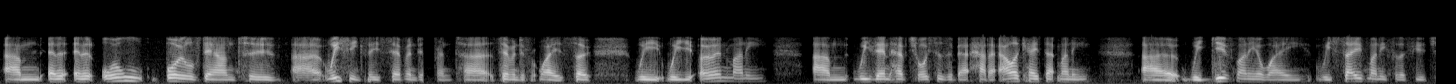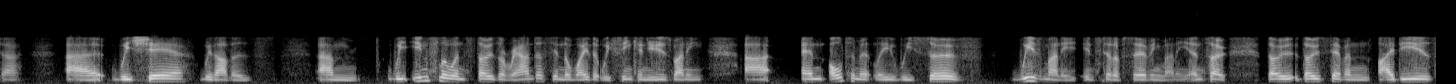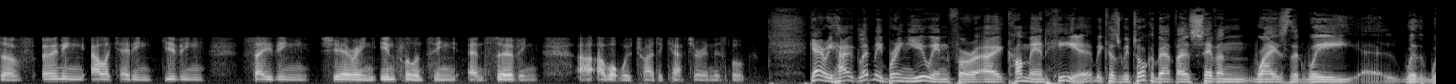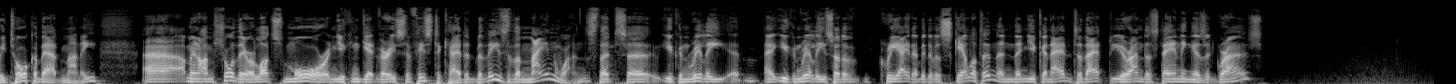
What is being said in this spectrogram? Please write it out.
Um, and, it, and, it all boils down to uh, we think these seven different uh, seven different ways. So we we earn money. Um, we then have choices about how to allocate that money. Uh, we give money away. We save money for the future. Uh, we share with others. Um, we influence those around us in the way that we think and use money, uh, and ultimately we serve with money instead of serving money. And so those, seven ideas of earning, allocating, giving, saving, sharing, influencing, and serving uh, are what we've tried to capture in this book. Gary Hoag, let me bring you in for a comment here because we talk about those seven ways that we uh, we talk about money. Uh, I mean, I'm sure there are lots more, and you can get very sophisticated, but these are the main ones that uh, you can really uh, you can really sort of create a bit of a skeleton, and then you can add to that your understanding as it grows.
